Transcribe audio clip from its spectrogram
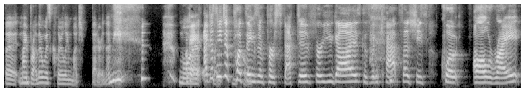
but my brother was clearly much better than me. More. Okay, I just like, need to put things in perspective for you guys because when Cat says she's quote all right,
